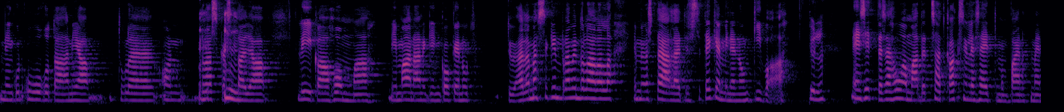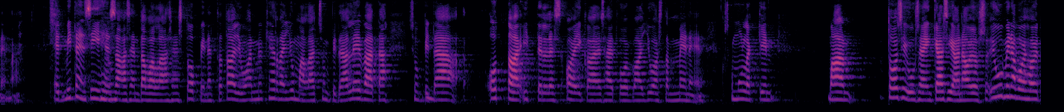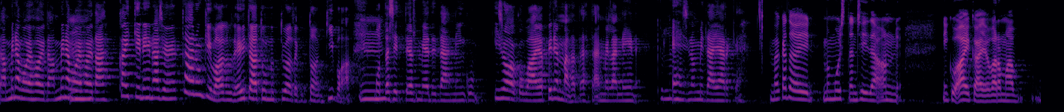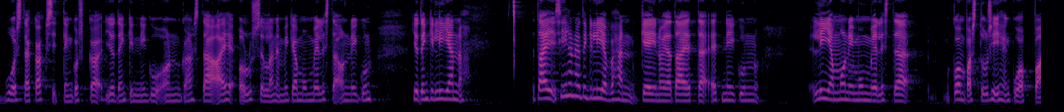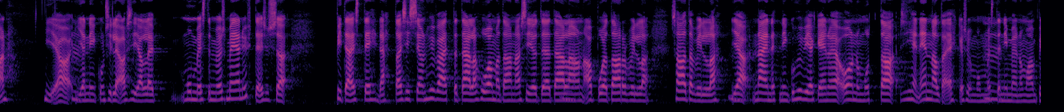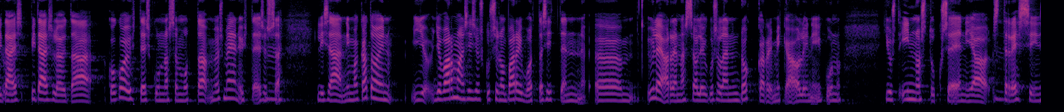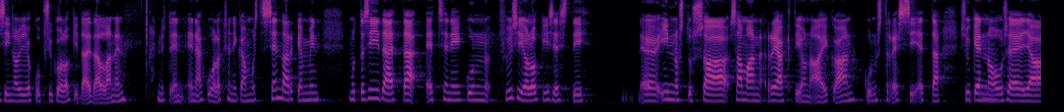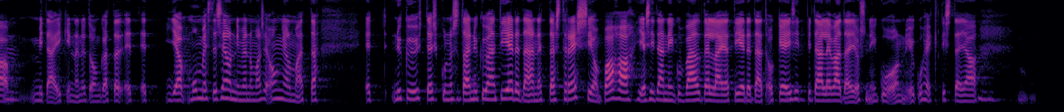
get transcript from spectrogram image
niin kuin uuvutaan ja tulee, on raskasta ja liikaa hommaa, niin mä oon ainakin kokenut työelämässäkin ravintola-alalla ja myös täällä, että jos se tekeminen on kivaa, Kyllä. Niin sitten sä huomaat, että saat 247 painot menemään. Et miten siihen Joo. saa sen tavallaan sen stopin, että tajuan nyt Herran Jumala, että sun pitää levätä, sun pitää ottaa itsellesi aikaa ja sä et voi vaan juosta meneen. Koska mullekin, mä oon tosi usein käsi aina ojossa, juu minä voin hoitaa, minä voin hoitaa, minä voin Mm. hoitaa, kaikki niihin asioihin, että tää on kivaa, ei tää tunnu työltä, kun tää on kivaa. Mm. Mutta sitten jos mietitään niin kuin isoa kuvaa ja pidemmällä tähtäimellä, niin Kyllä. eihän siinä ole mitään järkeä. Mä katsoin, mä muistan siitä on niinku aikaa jo varmaan vuosi tai kaksi sitten, koska jotenkin niinku on myös tämä aihe ollut sellainen, mikä mun mielestä on niinku jotenkin liian, tai siihen on jotenkin liian vähän keinoja, tai että et niinku liian moni mun mielestä kompastuu siihen kuoppaan ja, Mm. ja niinku sille asialle mun mielestä myös meidän yhteisössä pitäisi tehdä. Tai siis se on hyvä, että täällä huomataan asioita ja täällä Mm. on apua tarvilla, saatavilla ja näin, että niinku hyviä keinoja on, mutta siihen ennaltaehkäisyyn mun mielestä Mm. nimenomaan pitäisi pitäis löytää koko yhteiskunnassa, mutta myös meidän yhteisössä Mm. lisää. Niin mä katoin jo, jo varmaan siis joskus silloin pari vuotta sitten ö, Yle Areenassa oli joku sellainen dokkari, mikä oli niinku just innostukseen ja stressiin, siinä oli joku psykologi tai tällainen, nyt en enää kuollaksenikaan muista sen tarkemmin, mutta siitä, että, että se niin kun fysiologisesti innostus saa saman reaktion aikaan kuin stressi, että syke Mm. nousee ja Mm. mitä ikinä nyt onkaan. Että, et, et, ja mun mielestä se on nimenomaan se ongelma, että et nykyyhteiskunnassa tai nykyään tiedetään, että stressi on paha ja sitä niin kuin vältellään ja tiedetään, että okei, sit pitää levätä, jos niin kuin on joku hektistä ja Mm.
